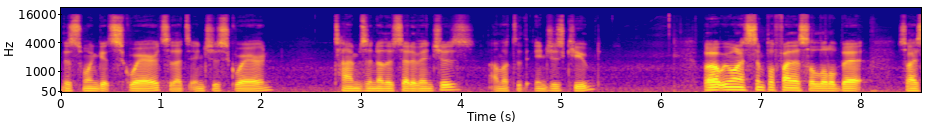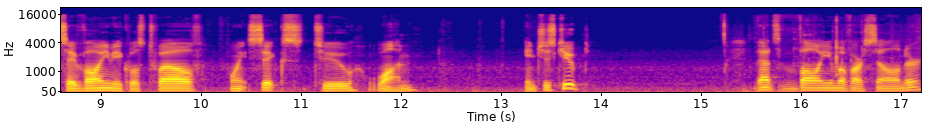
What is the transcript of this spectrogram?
This one gets squared, so that's inches squared, times another set of inches. I'm left with inches cubed. But we want to simplify this a little bit. So I say volume equals 12.621 inches cubed. That's volume of our cylinder.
